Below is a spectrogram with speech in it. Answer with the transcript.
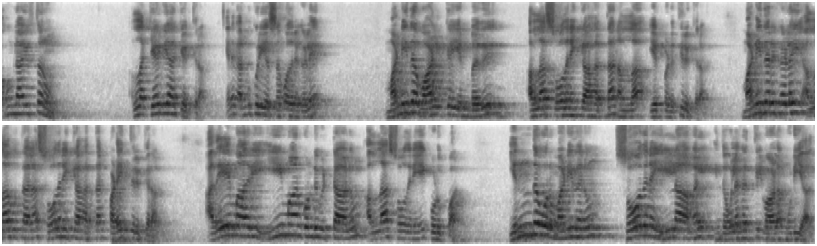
பகும் லாயுஃப்தனும் அல்லாஹ் கேள்வியாக கேட்கிறான். எனவே அன்புக்குரிய சகோதரர்களே மனித வாழ்க்கை என்பது அல்லாஹ் சோதனைக்காகத்தான் அல்லாஹ் ஏற்படுத்தி இருக்கிறான் மனிதர்களை அல்லாஹு தாலா சோதனைக்காகத்தான் படைத்திருக்கிறான். அதே மாதிரி ஈமான் கொண்டு விட்டாலும் அல்லாஹ் சோதனையை கொடுப்பான். எந்த ஒரு மனிதனும் சோதனை இல்லாமல் இந்த உலகத்தில் வாழ முடியாது.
